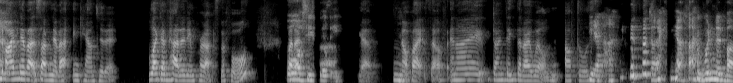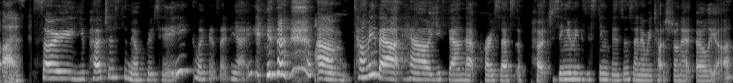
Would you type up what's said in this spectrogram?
No, I've never so I've never encountered it. Like I've had it in products before. But oh, she's busy. Yeah not by itself. And I don't think that I will after listening. Yeah, yeah, I wouldn't advise. So you purchased the Milk Boutique, like I said, yay. um, tell me about how you found that process of purchasing an existing business. I know we touched on it earlier.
